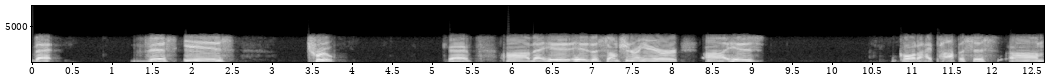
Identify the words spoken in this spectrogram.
that this is true. Okay, uh, that his his assumption right here, uh, his we'll call it a hypothesis, um,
